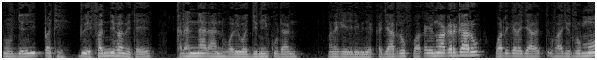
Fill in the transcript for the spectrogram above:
nuuf jedhee dhiphate du'e fannifame ta'e kadhannaadhaan walii wajjin hiikuudhaan. mana keenya deebinee akka ijaarruuf waaqayyo nu gargaaru warri gara ijaarratti dhufaa jirru immoo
